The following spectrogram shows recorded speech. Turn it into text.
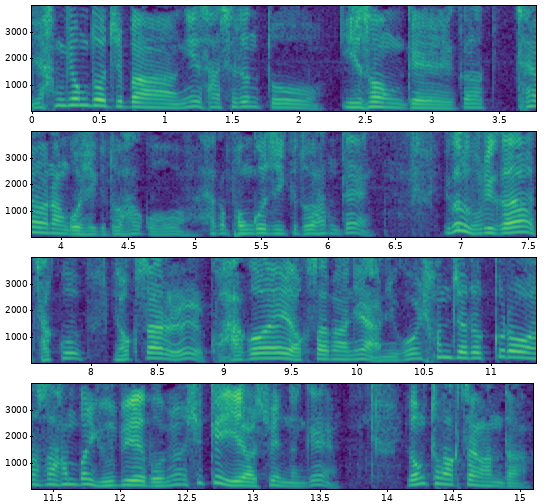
이 함경도 지방이 사실은 또 이성계가 태어난 곳이기도 하고 약간 본고지이기도 한데 이건 우리가 자꾸 역사를 과거의 역사만이 아니고 현재로 끌어와서 한번 유비해 보면 쉽게 이해할 수 있는 게 영토 확장한다.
